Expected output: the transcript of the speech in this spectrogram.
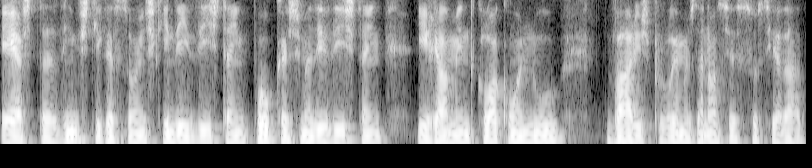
a estas investigações que ainda existem, poucas, mas existem, e realmente colocam a nu vários problemas da nossa sociedade.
